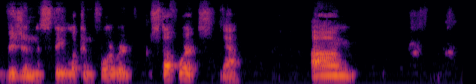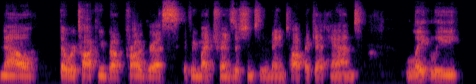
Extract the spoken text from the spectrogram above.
vision to stay looking forward, stuff works. Yeah. Um now that we're talking about progress, if we might transition to the main topic at hand. Lately,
